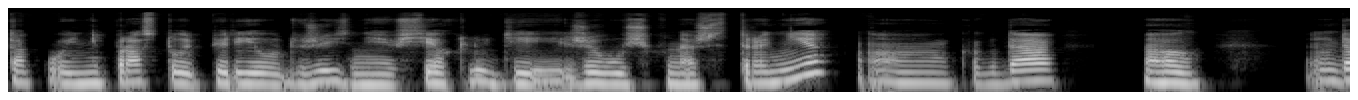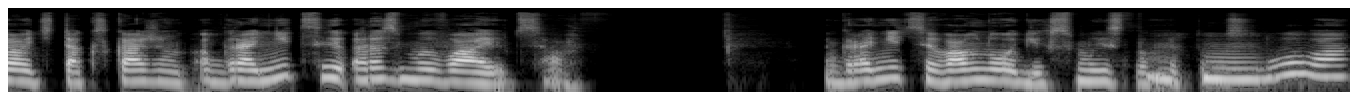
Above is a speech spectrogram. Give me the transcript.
такой непростой период в жизни всех людей, живущих в нашей стране, когда, ну, давайте так скажем, границы размываются. Границы во многих смыслах mm-hmm. этого слова.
